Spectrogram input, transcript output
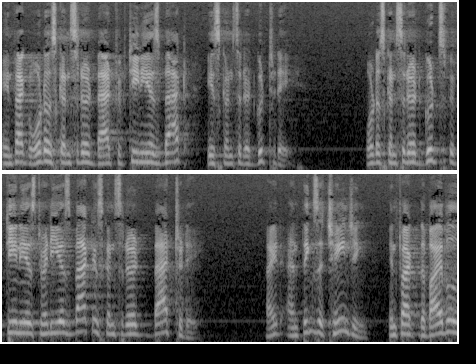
In fact, what was considered bad 15 years back is considered good today. What was considered good 15 years, 20 years back is considered bad today. Right? And things are changing. In fact, the Bible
